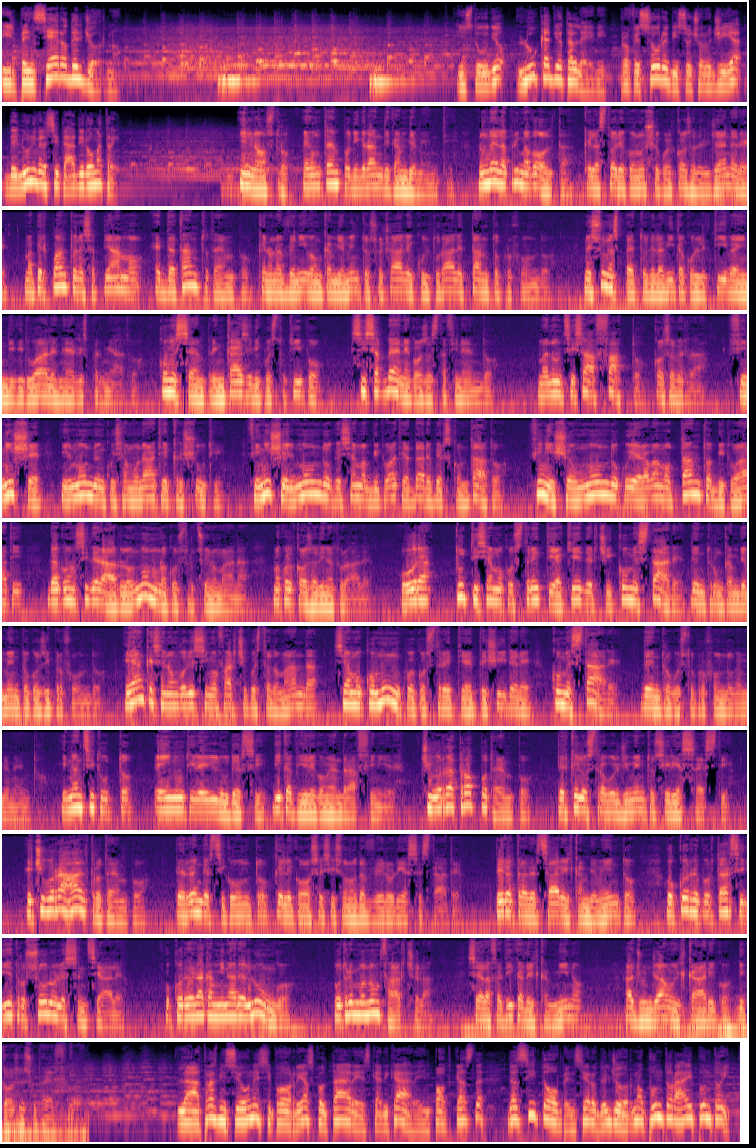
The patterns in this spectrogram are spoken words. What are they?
Il pensiero del giorno. In studio Luca Diotallevi, professore di sociologia dell'Università di Roma 3. Il nostro è un tempo di grandi cambiamenti. Non è la prima volta che la storia conosce qualcosa del genere, ma per quanto ne sappiamo è da tanto tempo che non avveniva un cambiamento sociale e culturale tanto profondo. Nessun aspetto della vita collettiva e individuale ne è risparmiato. Come sempre in casi di questo tipo si sa bene cosa sta finendo, ma non si sa affatto cosa verrà. Finisce il mondo in cui siamo nati e cresciuti, finisce il mondo che siamo abituati a dare per scontato, finisce un mondo cui eravamo tanto abituati da considerarlo non una costruzione umana, ma qualcosa di naturale. Ora tutti siamo costretti a chiederci come stare dentro un cambiamento così profondo. E anche se non volessimo farci questa domanda, siamo comunque costretti a decidere come stare dentro questo profondo cambiamento. Innanzitutto è inutile illudersi di capire come andrà a finire. Ci vorrà troppo tempo perché lo stravolgimento si riassesti e ci vorrà altro tempo per rendersi conto che le cose si sono davvero riassestate. Per attraversare il cambiamento occorre portarsi dietro solo l'essenziale. Occorrerà camminare a lungo. Potremmo non farcela se alla fatica del cammino aggiungiamo il carico di cose superflue. La trasmissione si può riascoltare e scaricare in podcast dal sito pensierodelgiorno.rai.it.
